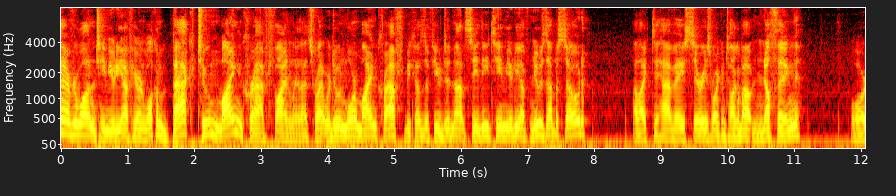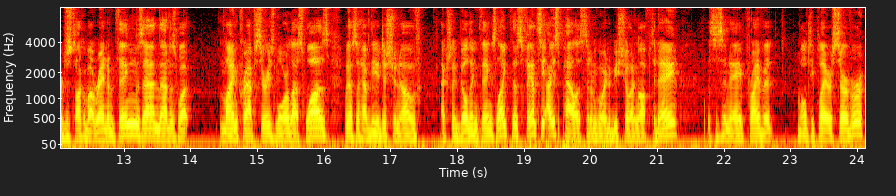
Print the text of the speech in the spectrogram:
Hey everyone, Team UDF here, and welcome back to Minecraft finally. That's right, we're doing more Minecraft because if you did not see the Team UDF news episode, I like to have a series where I can talk about nothing, or just talk about random things, and that is what Minecraft series more or less was. We also have the addition of actually building things like this fancy ice palace that I'm going to be showing off today. This is in a private multiplayer server.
